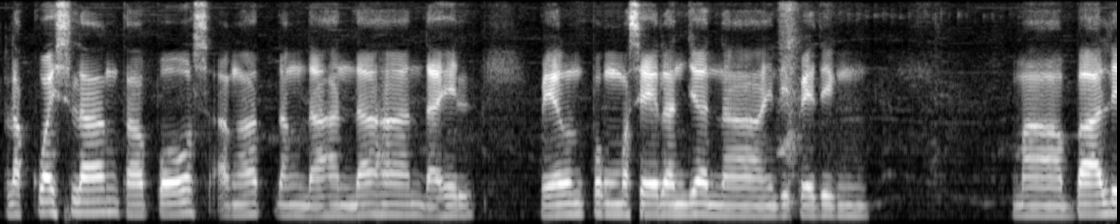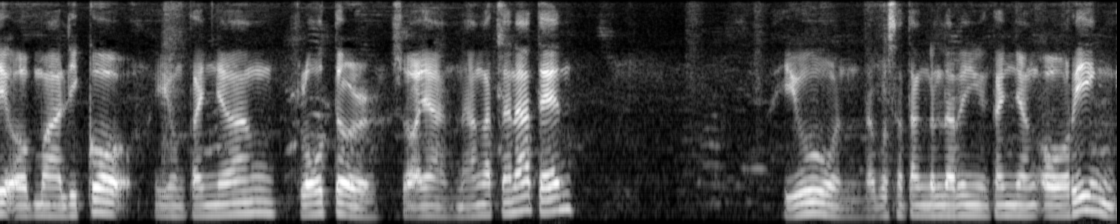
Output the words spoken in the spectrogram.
Clockwise lang tapos angat ng dahan-dahan dahil meron pong maselan dyan na hindi pwedeng mabali o maliko yung kanyang floater. So ayan naangat na natin Ayun. Tapos natanggal na rin yung kanyang o-ring.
